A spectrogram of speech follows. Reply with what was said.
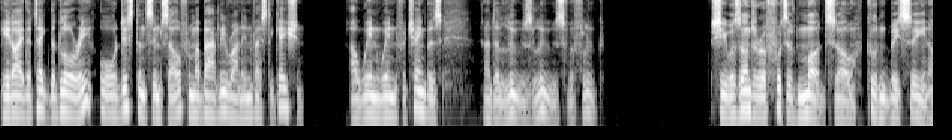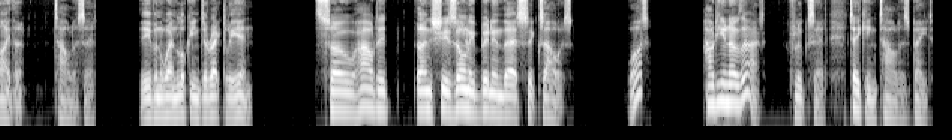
He'd either take the glory or distance himself from a badly run investigation. A win win for Chambers and a lose lose for Fluke. She was under a foot of mud, so couldn't be seen either, Towler said, even when looking directly in. So how did. And she's only been in there six hours. What? How do you know that? Fluke said, taking Towler's bait.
